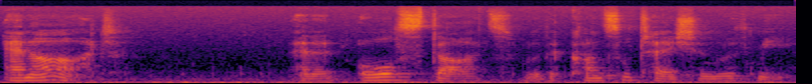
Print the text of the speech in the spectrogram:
and art, and it all starts with a consultation with me.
